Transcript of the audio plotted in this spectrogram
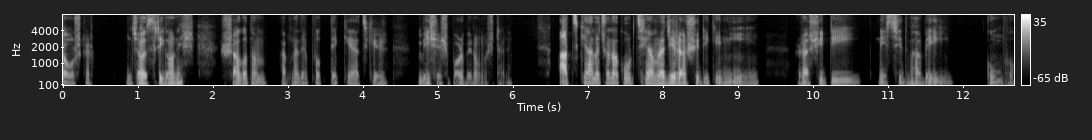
নমস্কার। জয় শ্রী গণেশ। স্বাগতম আপনাদের প্রত্যেককে আজকের বিশেষ পর্বের অনুষ্ঠানে। আজকে আলোচনা করছি আমরা যে রাশিটিকে নিয়ে। রাশিটি নিশ্চিতভাবেই কুম্ভ।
